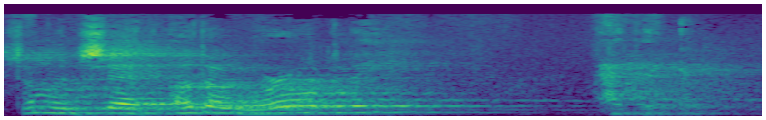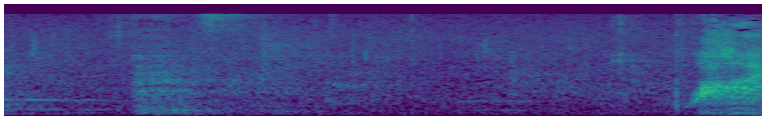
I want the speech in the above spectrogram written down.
someone said otherworldly ethic? Why?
